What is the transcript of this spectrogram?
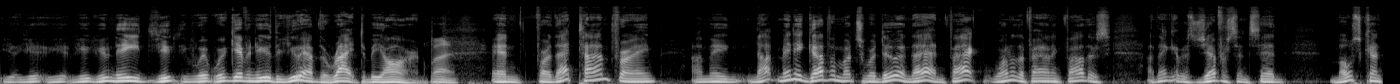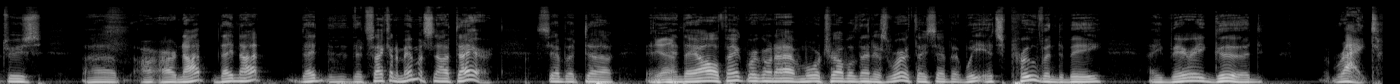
You, you, you, you, need you. We're we're giving you the. You have the right to be armed. Right. And for that time frame, I mean, not many governments were doing that. In fact, one of the founding fathers, I think it was Jefferson, said most countries uh, are, are not. They not. They the Second Amendment's not there. Said, but uh, and, Yeah. and they all think we're going to have more trouble than it's worth. They said, but we it's proven to be a very good right.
